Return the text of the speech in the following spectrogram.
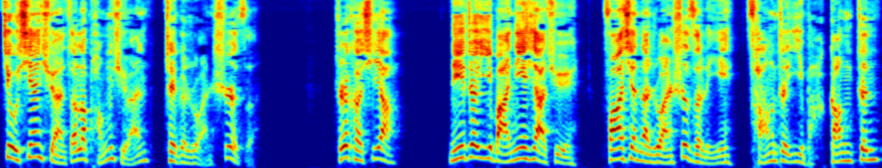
就先选择了彭璇这个软柿子。只可惜啊，你这一把捏下去，发现那软柿子里藏着一把钢针。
